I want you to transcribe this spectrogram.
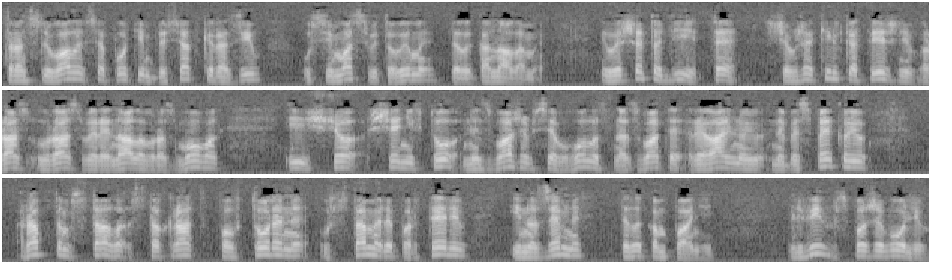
транслювалися потім десятки разів усіма світовими телеканалами. І лише тоді те, що вже кілька тижнів раз у раз виринало в розмовах, і що ще ніхто не зважився вголос назвати реальною небезпекою, раптом стало стократ повторене устами репортерів іноземних телекомпаній. Львів збожеволів.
